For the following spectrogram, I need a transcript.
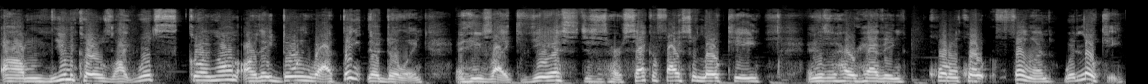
um, Yumiko's like, what's going on? Are they doing what I think they're doing? And he's like, yes, this is her sacrifice to Loki, and this is her having quote unquote fun with Loki.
